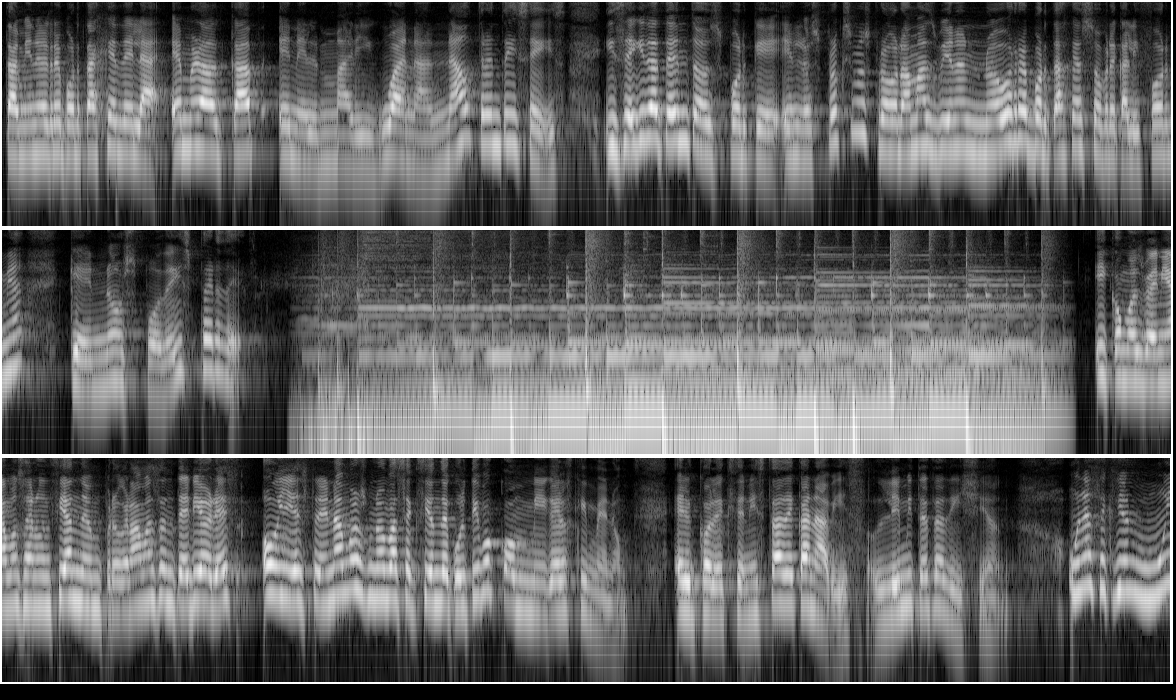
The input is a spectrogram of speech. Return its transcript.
También el reportaje de la Emerald Cup en el Marihuana Now 36. Y seguid atentos porque en los próximos programas vienen nuevos reportajes sobre California que no os podéis perder. Y como os veníamos anunciando en programas anteriores, hoy estrenamos nueva sección de cultivo con Miguel Jimeno, el coleccionista de cannabis, Limited Edition. Una sección muy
